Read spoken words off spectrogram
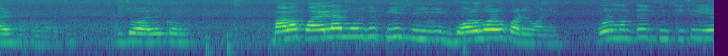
আর জল করে। বাবা কয়লা মুরগির পিস বড় বড় করে অনেক। ওর মধ্যে কিছু ইয়ে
